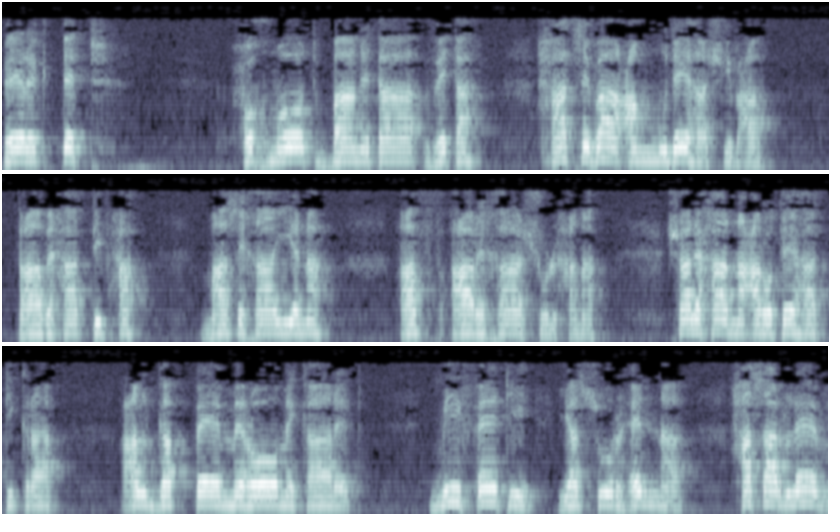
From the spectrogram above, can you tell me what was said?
פרק ט. חכמות בנתה ותא, חצבה עמודיה שבעה, טבחה טבחה, מסכה ינה, אף ערכה שולחנה, שלחה נערותיה תקרא, על גפי מרום כרת, מפתי יסור הנה, חסר לב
